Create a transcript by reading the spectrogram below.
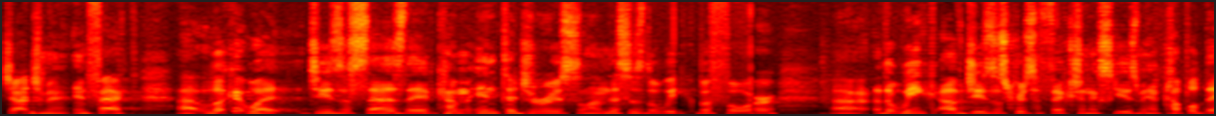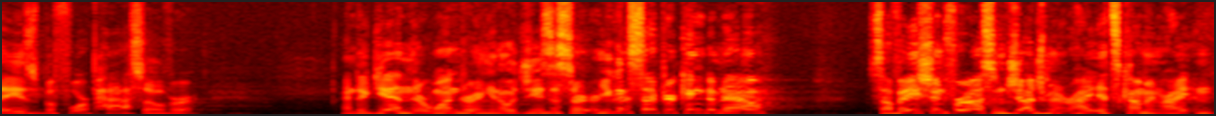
judgment. In fact, uh, look at what Jesus says. They had come into Jerusalem. This is the week before, uh, the week of Jesus' crucifixion, excuse me, a couple days before Passover. And again, they're wondering, you know, Jesus, are, are you going to set up your kingdom now? Salvation for us and judgment, right? It's coming, right? And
